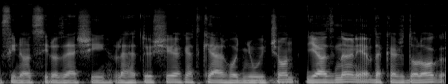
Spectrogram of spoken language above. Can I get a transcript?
finanszírozási lehetőségeket, kell, hogy nyújtson. Ugye az nagyon érdekes dolog,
